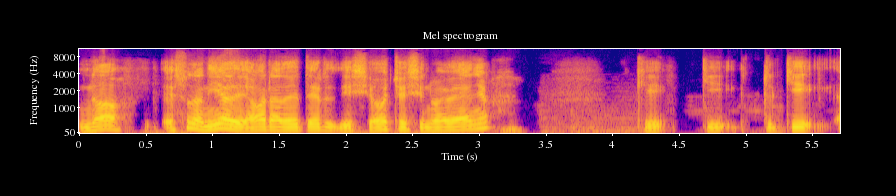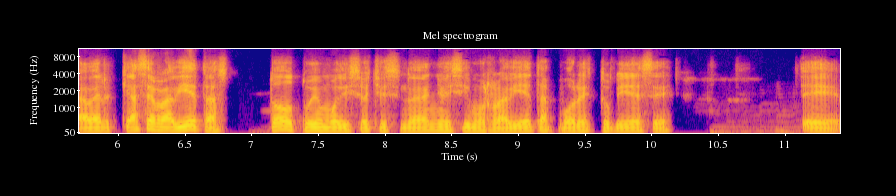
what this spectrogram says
No, es una niña de ahora de tener 18, 19 años, que, que, que, a ver, que hace rabietas. Todos tuvimos 18, 19 años, hicimos rabietas por estupideces. Eh,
